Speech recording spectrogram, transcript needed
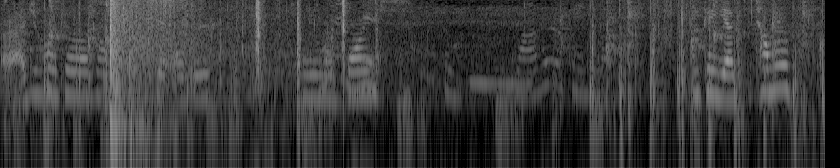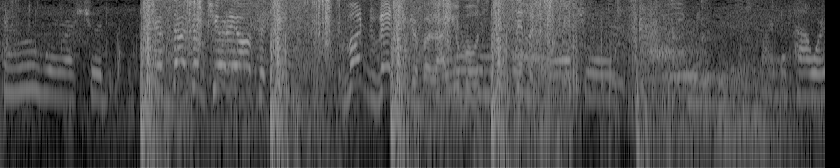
Alright, I just want to let them get over. Any more points? Okay, yeah, tell me a clue where I should. Just out of curiosity, what vegetable are you most similar to? Find the power.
